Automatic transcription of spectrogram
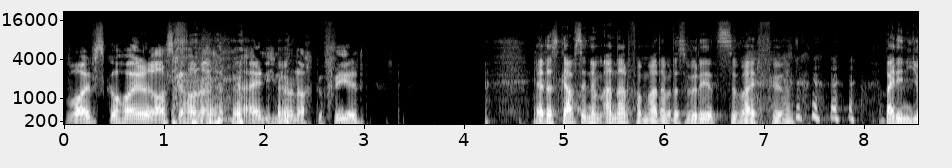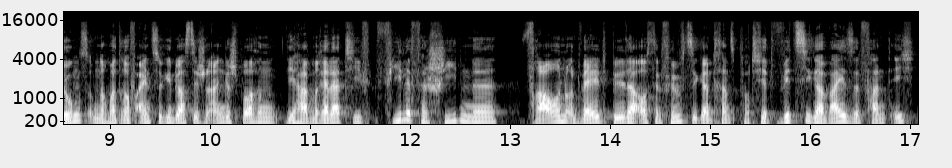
Wolfsgeheul rausgehauen hat, hat mir eigentlich nur noch gefehlt. Ja, das gab es in einem anderen Format, aber das würde jetzt zu weit führen. Bei den Jungs, um nochmal drauf einzugehen, du hast die schon angesprochen, die haben relativ viele verschiedene Frauen- und Weltbilder aus den 50ern transportiert. Witzigerweise fand ich,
